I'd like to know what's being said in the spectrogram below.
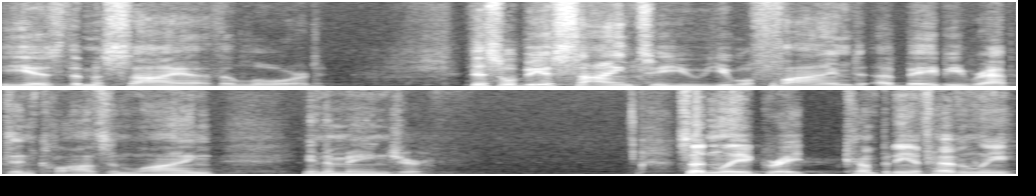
He is the Messiah, the Lord. This will be a sign to you. You will find a baby wrapped in cloths and lying in a manger. Suddenly, a great company of heavenly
